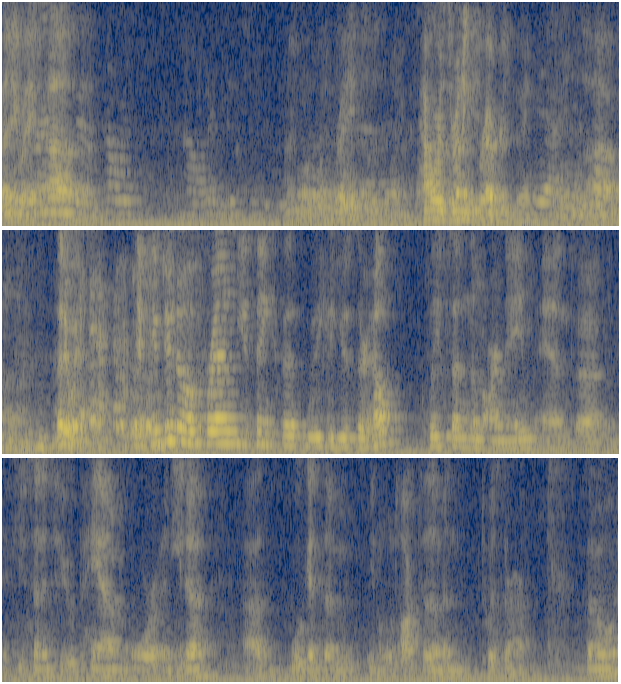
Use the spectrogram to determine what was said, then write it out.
Anyway, uh, right? Howard's running for everything. Um, Anyway, if you do know a friend you think that we could use their help, please send them our name, and uh, if you send it to Pam or Anita, uh, we'll get them, you know, we'll talk to them and twist their arm. So,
